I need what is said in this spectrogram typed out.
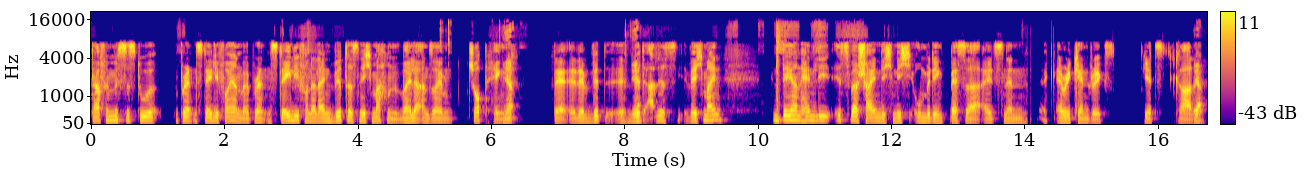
dafür müsstest du Brandon Staley feuern, weil Brandon Staley von allein wird das nicht machen, weil er an seinem Job hängt. Ja. Der, der wird, wird ja. alles. Ich meine, Dayan Henley ist wahrscheinlich nicht unbedingt besser als ein Eric Kendricks. Jetzt gerade. Ja.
